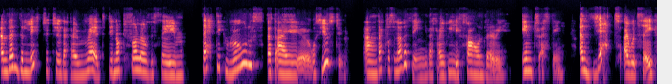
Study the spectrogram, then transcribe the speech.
And then the literature that I read did not follow the same static rules that I uh, was used to. And that was another thing that I really found very interesting. And yet, I would say,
